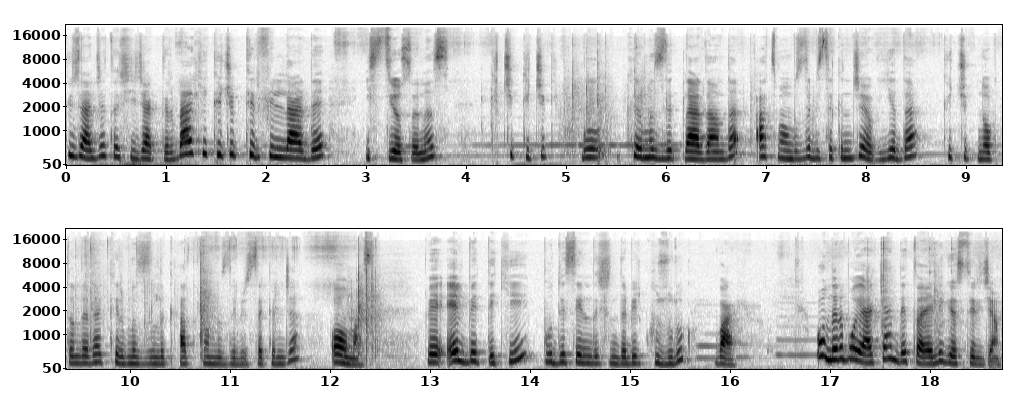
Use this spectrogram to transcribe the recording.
güzelce taşıyacaktır. Belki küçük tirfillerde istiyorsanız küçük küçük bu kırmızılıklardan da atmamızda bir sakınca yok. Ya da küçük noktalara kırmızılık atmamızda bir sakınca olmaz. Ve elbette ki bu desenin dışında bir kuzuluk var. Onları boyarken detaylı göstereceğim.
